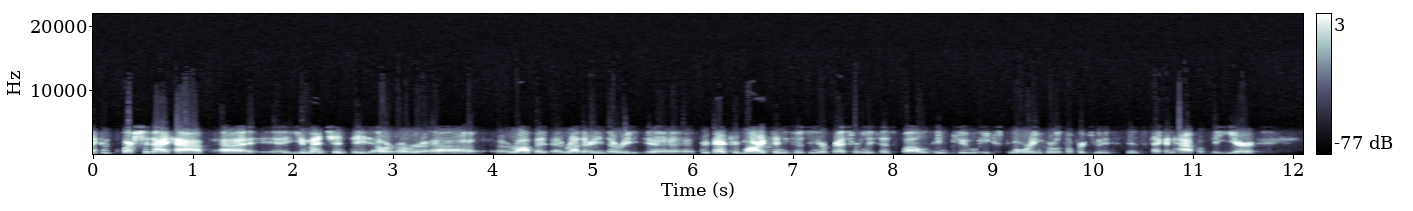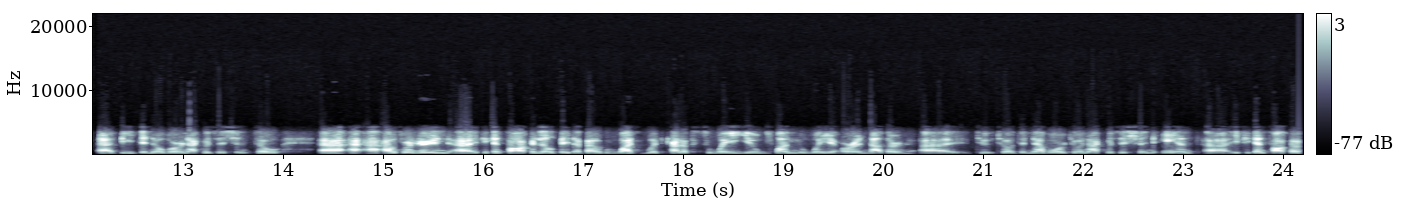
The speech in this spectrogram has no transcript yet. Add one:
second question I have, uh, you mentioned or uh, Rob, rather in the prepared remarks, and it was in your press release as well, into exploring growth opportunities in the second half of the year, be it de novo or an acquisition. Uh, I was wondering uh, if you can talk a little bit about what would kind of sway you one way or another, uh to a de or to an acquisition. And uh if you can talk uh,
